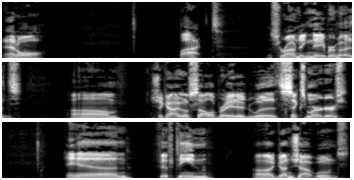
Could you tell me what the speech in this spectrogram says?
at all. But the surrounding neighborhoods, um, Chicago celebrated with six murders and 15 uh, gunshot wounds.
